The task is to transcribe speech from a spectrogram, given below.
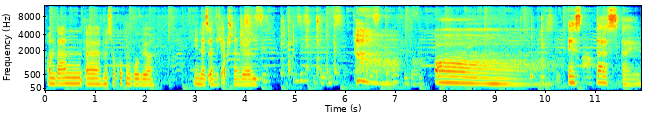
Und dann äh, müssen wir gucken, wo wir ihn letztendlich abstellen werden. Dieses, dieses Gedöns ist dafür da. Oh, ist das geil.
